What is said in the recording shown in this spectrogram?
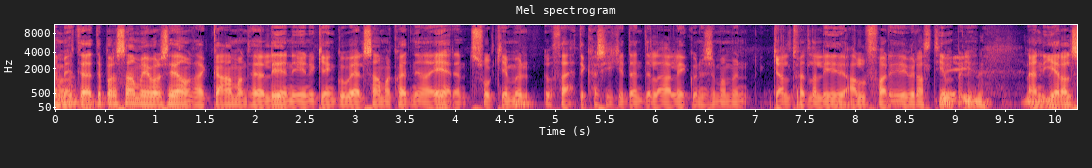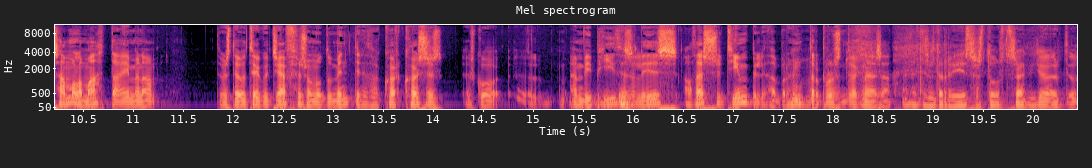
einmitt, þetta er bara sama ég var að segja á það, það er gaman þegar liðinni innu gengur vel sama hvernig það er, en svo kemur og þetta er kannski ekki endilega leikunni sem að mun þú veist, ef þú tekur Jefferson út úr myndinni þá Kirk Cousins, sko, MVP þessa liðis á þessu tímbili, það er bara 100% vegna þess að En þetta er svona risa stórt setning og þú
